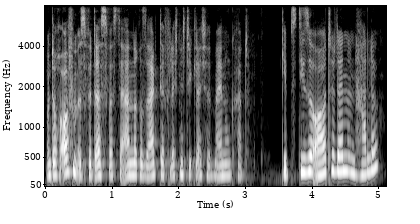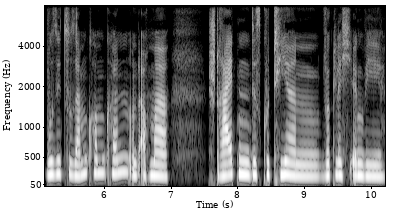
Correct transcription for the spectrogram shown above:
Und auch offen ist für das, was der andere sagt, der vielleicht nicht die gleiche Meinung hat. Gibt es diese Orte denn in Halle, wo sie zusammenkommen können und auch mal streiten, diskutieren, wirklich irgendwie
